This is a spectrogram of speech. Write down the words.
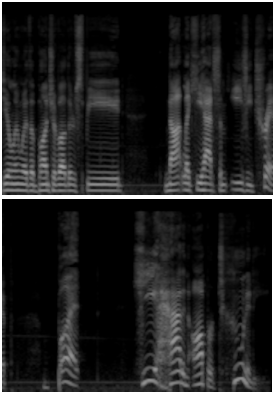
dealing with a bunch of other speed. Not like he had some easy trip, but he had an opportunity.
